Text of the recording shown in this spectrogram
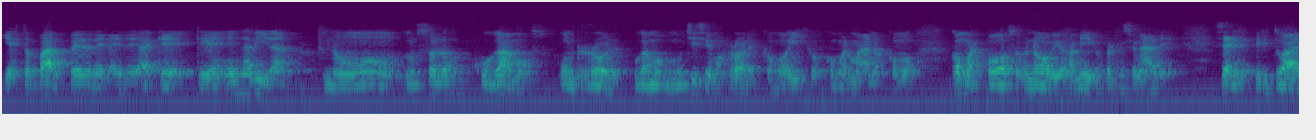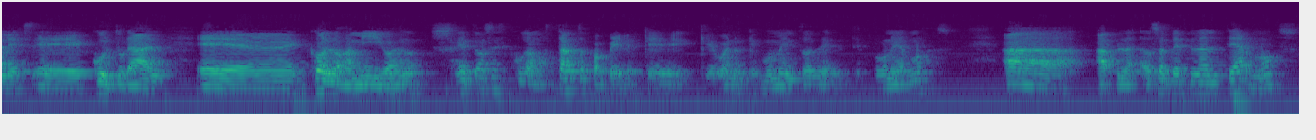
Y esto parte de la idea que, que en la vida no, no solo jugamos un rol, jugamos muchísimos roles, como hijos, como hermanos, como, como esposos, novios, amigos, profesionales, seres espirituales, eh, cultural, eh, con los amigos. Entonces jugamos tantos papeles que, que, bueno, que es momento de, de ponernos a, a, o sea, de plantearnos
